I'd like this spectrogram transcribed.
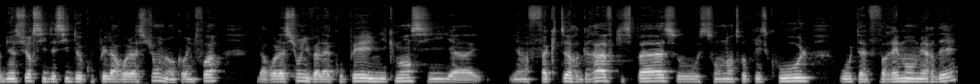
bien sûr, s'il décide de couper la relation, mais encore une fois, la relation, il va la couper uniquement s'il y a, il y a un facteur grave qui se passe, ou son entreprise cool, ou t'as vraiment merdé.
